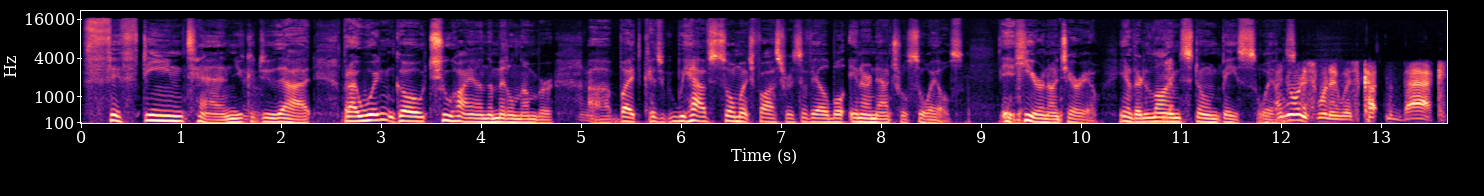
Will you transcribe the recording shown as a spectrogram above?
15, 10. You could do that. But I wouldn't go too high on the middle number. Uh, but because we have so much phosphorus available in our natural soils here in Ontario. You know, they're limestone based soils. I noticed when I was cutting them back,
